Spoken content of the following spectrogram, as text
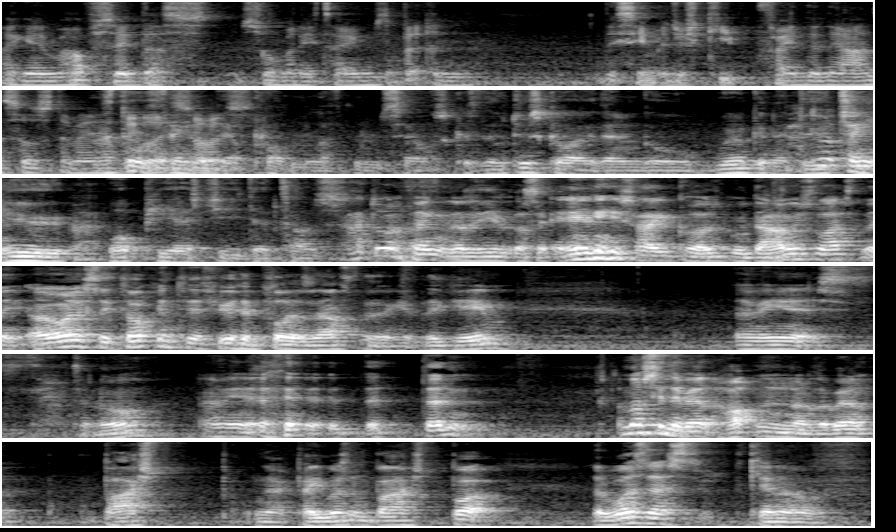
again, we have said this so many times, but in they seem to just keep finding the answers domestically. I don't think so it'll be a problem lifting themselves because they'll just go out there and go, "We're going to do to you uh, what PSG did to us." I don't think there's any psychological damage last night. I honestly talking to a few of the players after the, the game. I mean, it's I don't know. I mean, it, it, it didn't. I'm not saying they weren't hurting or they weren't bashed. Their pride wasn't bashed, but there was this kind of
